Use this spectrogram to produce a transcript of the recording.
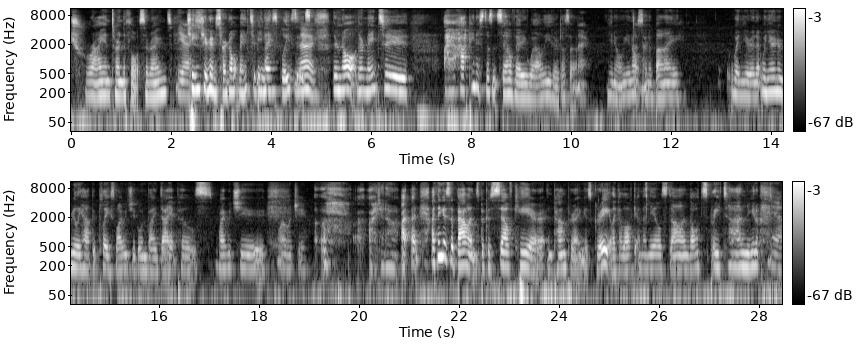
try and turn the thoughts around. Yeah. Changing rooms are not meant to be nice places. No. They're not. They're meant to. Uh, happiness doesn't sell very well either, does it? No. You know, you're not going to buy when you're in it. When you're in a really happy place, why would you go and buy diet pills? Why would you? Why would you? I, I don't know. I, I I think it's a balance because self care and pampering is great. Like I love getting my nails done, the odd spray tan. You know, Yeah.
